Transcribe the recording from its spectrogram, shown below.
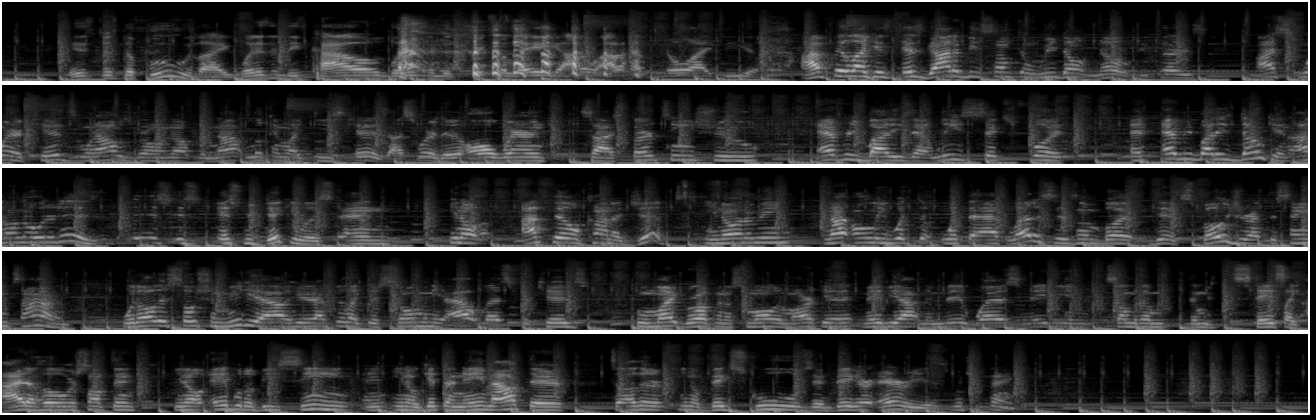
It's just the food. Like, what isn't these cows? What isn't this Chick Fil A? I don't. I have no idea. I feel like it's it's got to be something we don't know because I swear, kids when I was growing up were not looking like these kids. I swear they're all wearing size 13 shoe. Everybody's at least six foot, and everybody's dunking. I don't know what it is. It's it's, it's ridiculous and you know, I feel kind of gypped. You know what I mean? Not only with the with the athleticism, but the exposure at the same time. With all this social media out here, I feel like there's so many outlets for kids who might grow up in a smaller market, maybe out in the Midwest, maybe in some of them, them states like Idaho or something. You know, able to be seen and you know get their name out there to other you know big schools and bigger areas. What you think?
